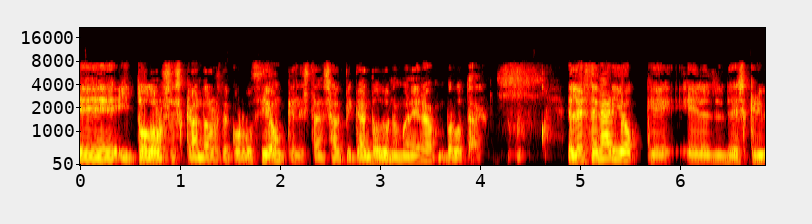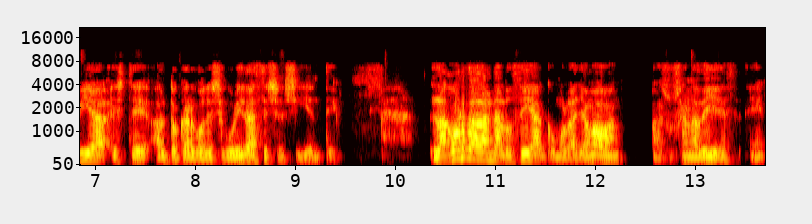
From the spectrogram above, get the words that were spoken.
y todos los escándalos de corrupción que le están salpicando de una manera brutal. El escenario que él describía, este alto cargo de seguridad, es el siguiente. La gorda de Andalucía, como la llamaban, a Susana Díez, ¿eh?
